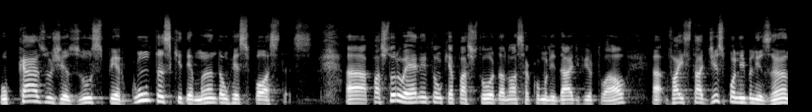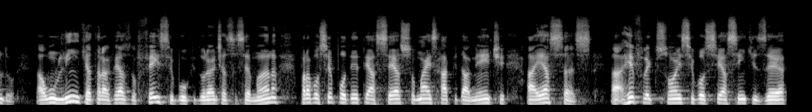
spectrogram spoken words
O Caso Jesus Perguntas que Demandam Respostas. Ah, pastor Wellington, que é pastor da nossa comunidade virtual, ah, vai estar disponibilizando ah, um link através do Facebook durante essa semana para você poder ter acesso mais rapidamente a essas ah, reflexões, se você assim quiser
